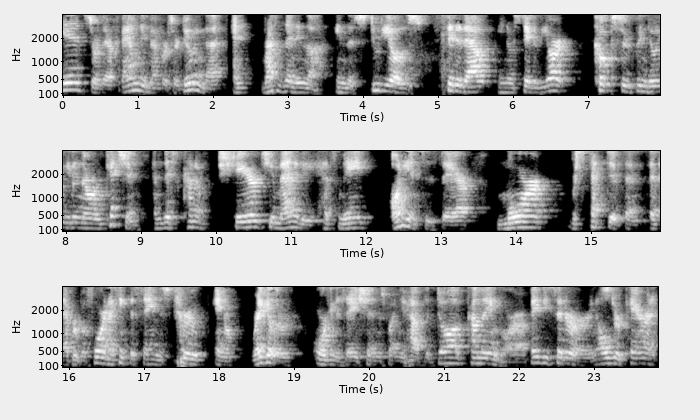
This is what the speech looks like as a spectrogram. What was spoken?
kids or their family members are doing that. And rather than in the in the studios fitted out you know state of the art cooks have been doing it in their own kitchen. And this kind of shared humanity has made audiences there more receptive than, than ever before. And i think the same is true in regular organizations when you have the dog coming or a babysitter or an older parent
